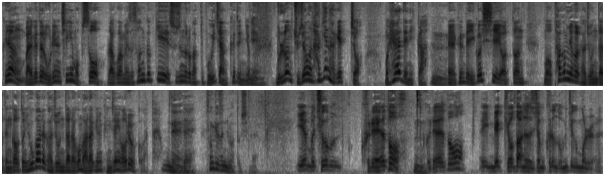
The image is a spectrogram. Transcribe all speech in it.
그냥 말 그대로 우리는 책임 없어라고 하면서 선긋기 수준으로밖에 보이지 않거든요. 네. 물론 규정을 하긴 하겠죠. 뭐 해야 되니까. 음. 예, 그런데 이것이 어떤 뭐 파급력을 가져온다든가 어떤 효과를 가져온다라고 말하기는 굉장히 어려울 것 같아요. 네. 네. 송 교수님 어떠신가요? 예, 뭐 지금 그래도 음. 그래도 몇 교단에서 좀 그런 움직임을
